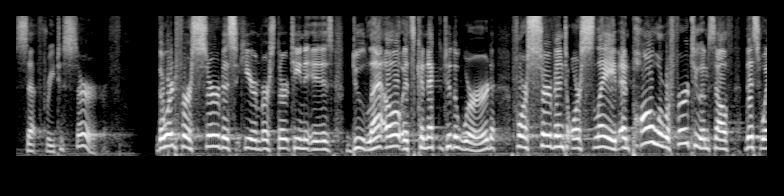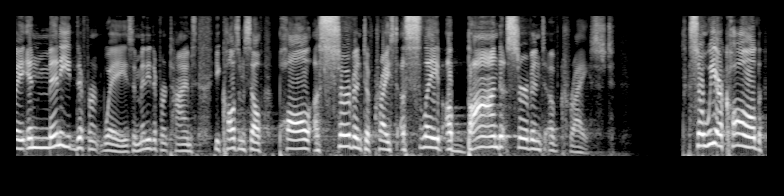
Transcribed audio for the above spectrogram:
set free to serve. The word for service here in verse 13 is douleo. It's connected to the word for servant or slave. And Paul will refer to himself this way in many different ways, in many different times. He calls himself Paul, a servant of Christ, a slave, a bond servant of Christ. So we are called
